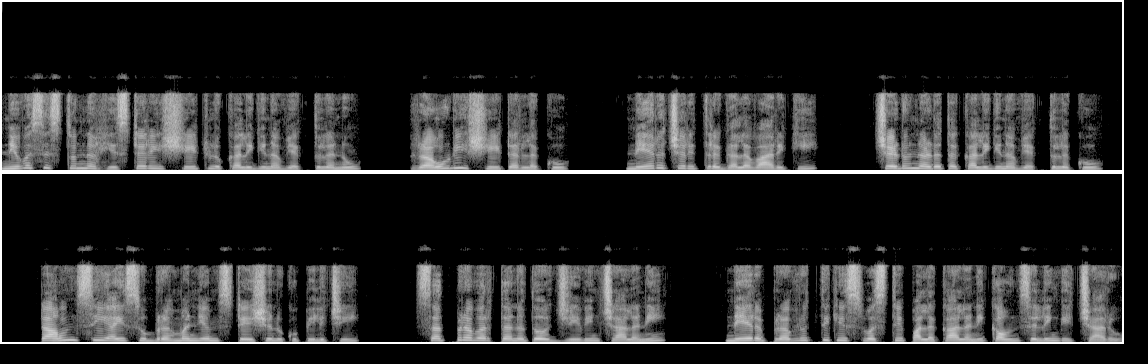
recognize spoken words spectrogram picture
నివసిస్తున్న హిస్టరీ షీట్లు కలిగిన వ్యక్తులను రౌడీ షీటర్లకు నేరచరిత్ర గలవారికి చెడు నడత కలిగిన వ్యక్తులకు టౌన్ సిఐ సుబ్రహ్మణ్యం స్టేషనుకు పిలిచి సత్ప్రవర్తనతో జీవించాలని నేర ప్రవృత్తికి స్వస్తి పలకాలని కౌన్సెలింగ్ ఇచ్చారు.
